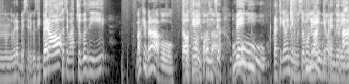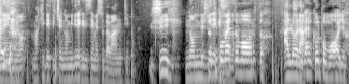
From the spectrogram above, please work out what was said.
non dovrebbe essere così. Però se faccio così Ma che bravo. Ok, funziona. Uh, Vedi, praticamente in questo mondo legno. anche prendere il legno. Ma che deficiente, non mi dire che ti sei messo davanti. Sì. Non mi dire che tipo sei mezzo morto. Allora- Se mi dai un colpo muoio.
